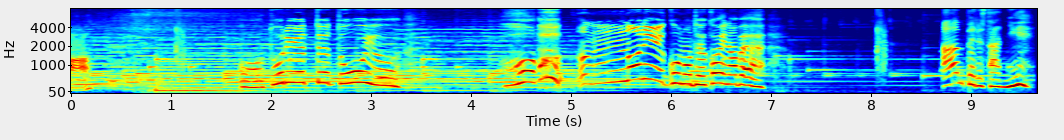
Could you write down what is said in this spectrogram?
は？アトリエってどういう？あ何このでかい鍋？アンペルさんに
